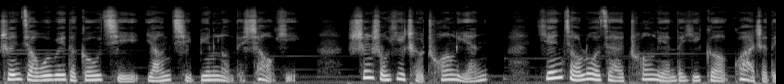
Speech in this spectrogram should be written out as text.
唇角微微的勾起，扬起冰冷的笑意。伸手一扯窗帘，眼角落在窗帘的一个挂着的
